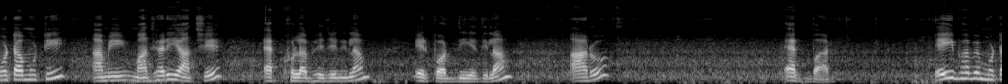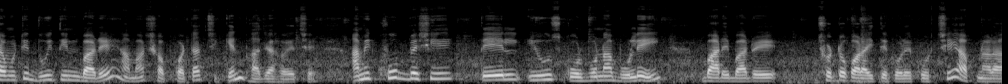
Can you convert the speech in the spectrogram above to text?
মোটামুটি আমি মাঝারি আঁচে এক খোলা ভেজে নিলাম, এরপর দিয়ে দিলাম আরও একবার। এইভাবে মোটামুটি দুই তিনবারে আমার সবকটা চিকেন ভাজা হয়েছে। আমি খুব বেশি তেল ইউজ করব না বলেই বারে বারে ছোট কড়াইতে করে করছি। আপনারা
